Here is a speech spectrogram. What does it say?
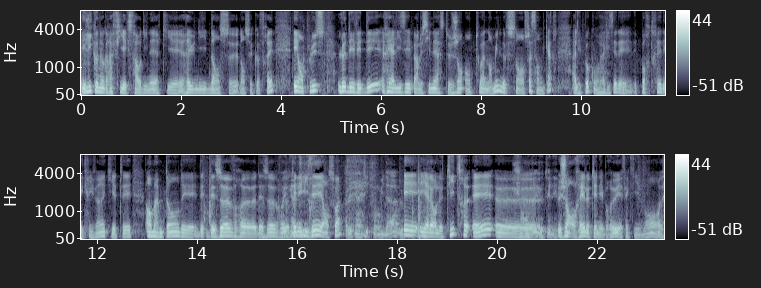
et l'iconographie extraordinaire qui est réunie dans ce, dans ce coffret. Et en plus, le DVD réalisé par le cinéaste Jean-Antoine en 1964. À l'époque, on réalisait des, des portraits d'écrivains qui étaient en même temps des, des, des œuvres, des œuvres avec télévisées titre, en soi. Avec un titre formidable. Et, et alors, le titre est euh, Jean Ray le Ténébreux. Et effectivement,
